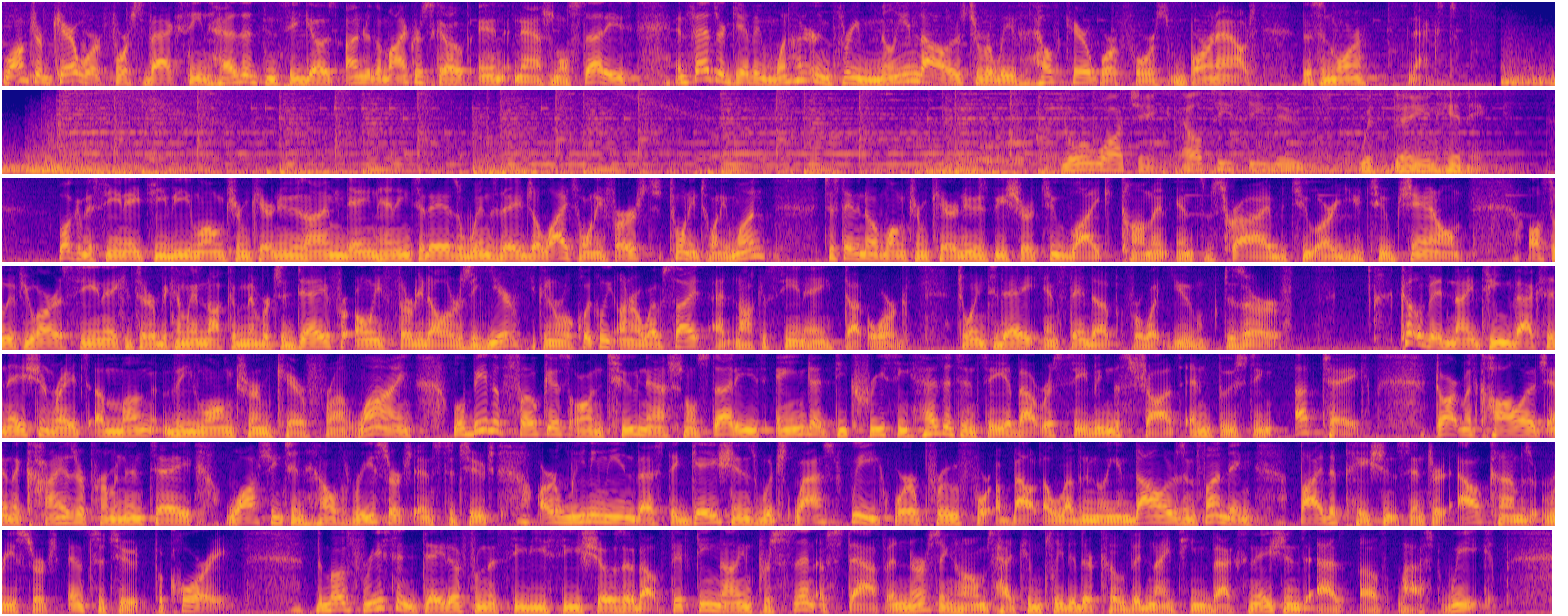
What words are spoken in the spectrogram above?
Long-term care workforce vaccine hesitancy goes under the microscope in national studies, and feds are giving $103 million to relieve healthcare workforce burnout. This and more next. You're watching LTC News with Dane Henning. Welcome to CNA TV Long-Term Care News. I'm Dane Henning. Today is Wednesday, July 21st, 2021. To stay in the know of long-term care news, be sure to like, comment, and subscribe to our YouTube channel. Also, if you are a CNA, consider becoming a NAHCA member today for only $30 a year. You can enroll quickly on our website at NAHCACNA.org. Join today and stand up for what you deserve. COVID-19 vaccination rates among the long-term care front line will be the focus on two national studies aimed at decreasing hesitancy about receiving the shots and boosting uptake. Dartmouth College and the Kaiser Permanente Washington Health Research Institute are leading the investigations which last week were approved for about $11 million in funding by the Patient-Centered Outcomes Research Institute, PCORI. The most recent data from the CDC shows that about 50 59% of staff in nursing homes had completed their COVID-19 vaccinations as of last week.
